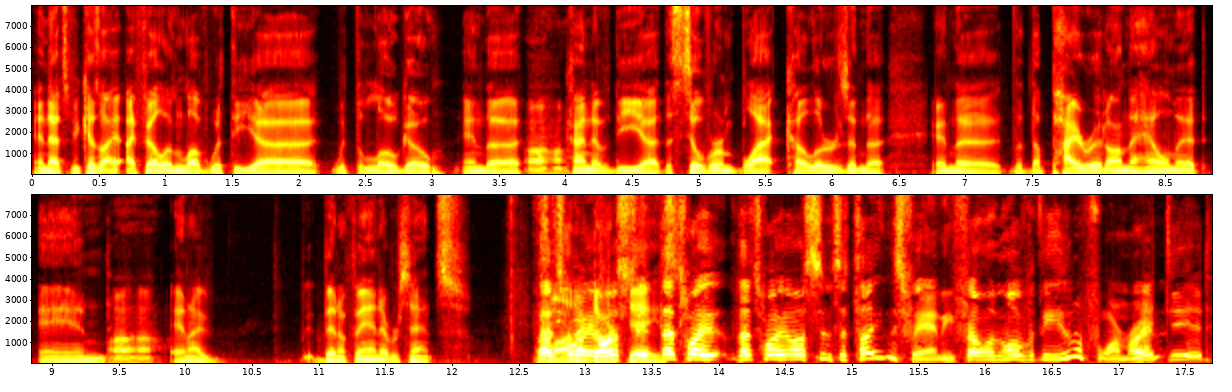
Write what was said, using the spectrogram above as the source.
and that's because I, I fell in love with the uh, with the logo and the kind of the uh, the silver and black colors and the and the the, the pirate on the helmet and and I've been a fan ever since. A That's lot why of dark Austin. days. That's why. That's why Austin's a Titans fan. He fell in love with the uniform, right? I did.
